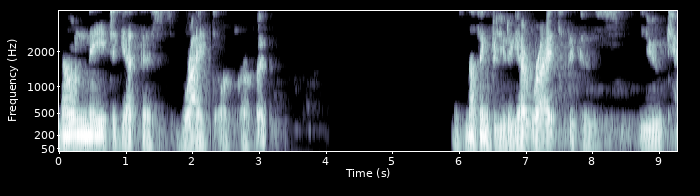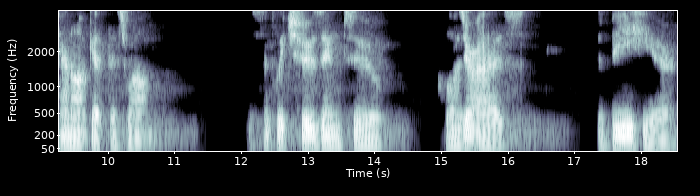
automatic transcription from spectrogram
No need to get this right or perfect. There's nothing for you to get right because you cannot get this wrong. You're simply choosing to close your eyes, to be here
